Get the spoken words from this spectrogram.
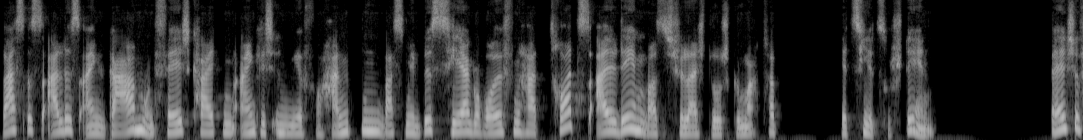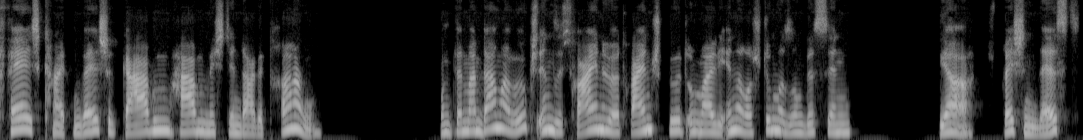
was ist alles an Gaben und Fähigkeiten eigentlich in mir vorhanden, was mir bisher geholfen hat, trotz all dem, was ich vielleicht durchgemacht habe, jetzt hier zu stehen? Welche Fähigkeiten, welche Gaben haben mich denn da getragen? Und wenn man da mal wirklich in sich reinhört, reinspürt und mal die innere Stimme so ein bisschen, ja, sprechen lässt,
